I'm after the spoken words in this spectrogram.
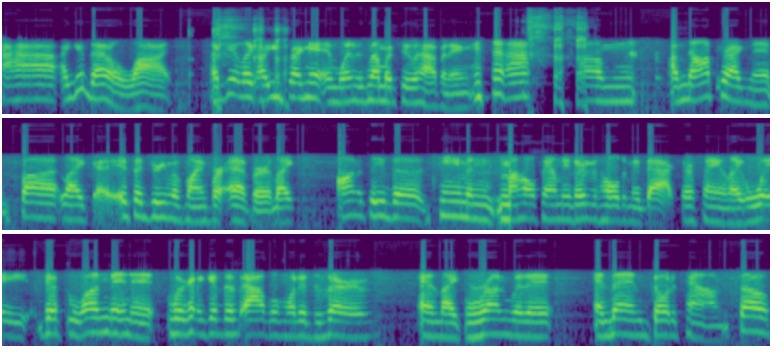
Ah, I give that a lot. I get like, are you pregnant and when is number two happening? um, I'm not pregnant, but like, it's a dream of mine forever. Like, honestly, the team and my whole family, they're just holding me back. They're saying like, wait, just one minute. We're gonna give this album what it deserves and like run with it, and then go to town. So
